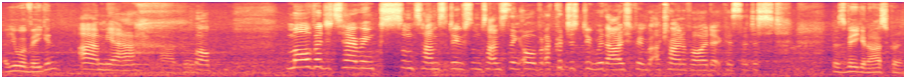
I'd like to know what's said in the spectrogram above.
Are you a vegan? I am, yeah. Well, more vegetarian. Sometimes I do. Sometimes think, oh, but I could just do with ice cream, but I try and avoid it because I just. There's vegan ice cream.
